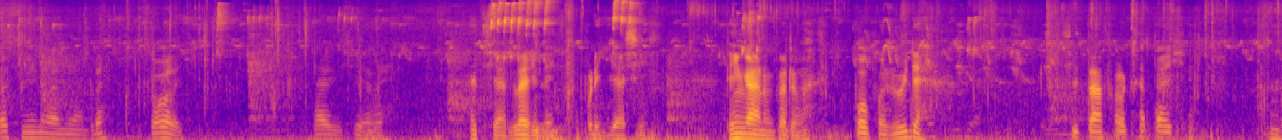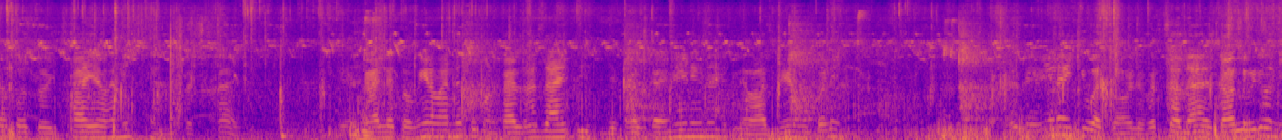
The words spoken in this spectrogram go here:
પછી વીણવાની આપણે સોળી લાવી છે હવે. હથિયાર લઈ લઈને પડી ગયા છીએ. ઢીંગાણું કરવા. પોપર ઉડ્યા. સીતાફળ ખાતા છે. કાલે તો વીણવા નતું પણ કાલે રજા હતી એટલે કાલે કાંઈ વીણ્યું નહીં એટલે આજ વીણવું પડે. વરસાદ આવે ચાલુ રહ્યો ને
